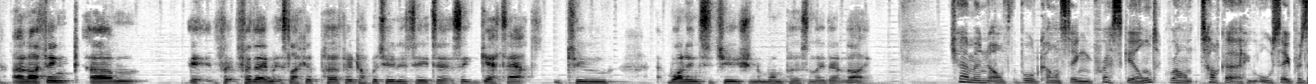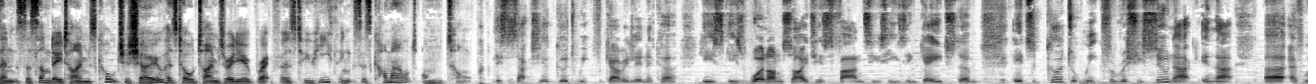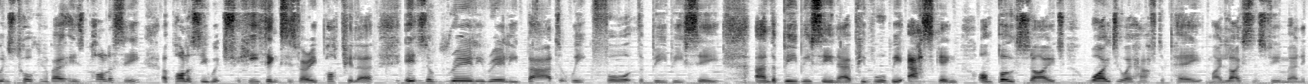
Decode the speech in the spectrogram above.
And I think um, it, for, for them, it's like a perfect opportunity to, to get at to one institution and one person they don't like. Chairman of the Broadcasting Press Guild, Grant Tucker, who also presents the Sunday Times Culture Show, has told Times Radio Breakfast who he thinks has come out on top. This is actually a good week for Gary Lineker. He's he's won on side his fans. He's he's engaged them. It's a good week for Rishi Sunak in that uh, everyone's talking about his policy, a policy which he thinks is very popular. It's a really really bad week for the BBC and the BBC now. People will be asking on both sides, why do I have to pay my licence fee money?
